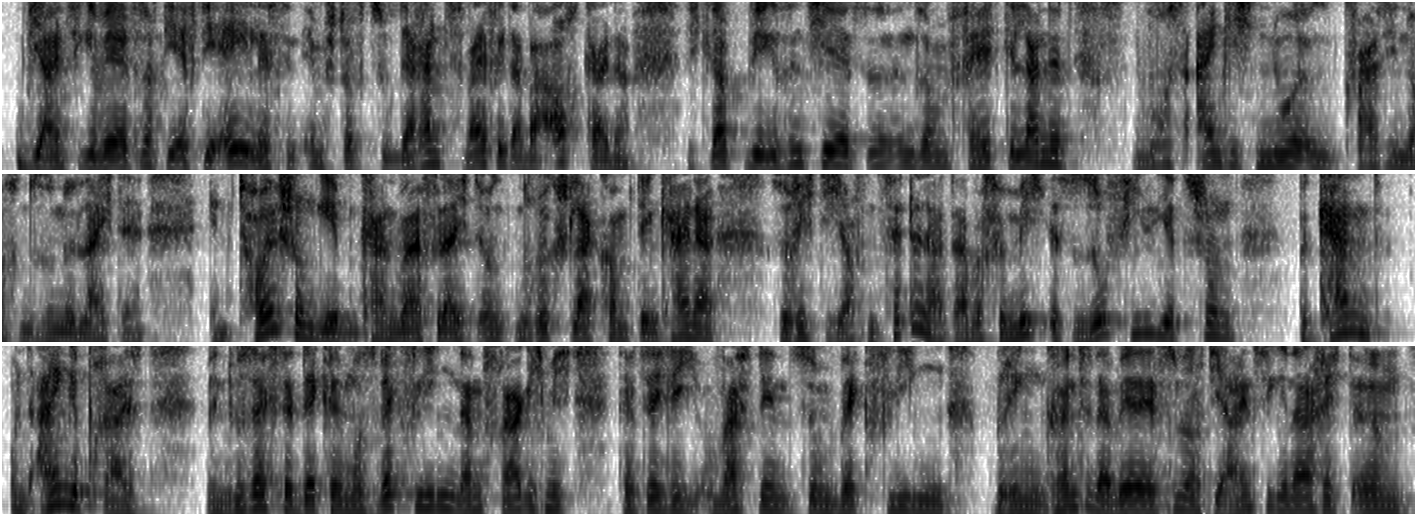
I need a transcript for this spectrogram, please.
Die einzige wäre jetzt noch, die FDA lässt den Impfstoff zu. Daran zweifelt aber auch keiner. Ich glaube, wir sind hier jetzt in, in, so einem Feld gelandet, wo es eigentlich nur quasi noch so eine leichte Enttäuschung geben kann, weil vielleicht irgendein Rückschlag kommt, den keiner so richtig auf dem Zettel hat. Aber für mich ist so viel jetzt schon bekannt und eingepreist. Wenn du sagst, der Deckel muss wegfliegen, dann frage ich mich tatsächlich, was den zum Wegfliegen bringen könnte. Da wäre jetzt nur noch die einzige Nachricht. Ähm,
